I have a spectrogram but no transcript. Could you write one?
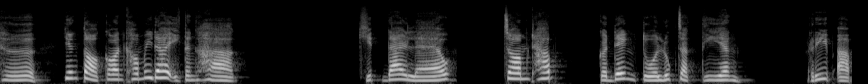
เธอยังต่อกรเขาไม่ได้อีกต่างหาก คิดได้แล้ว จอมทัพก็เด้งตัวลุกจากเตียง รีบอาบ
